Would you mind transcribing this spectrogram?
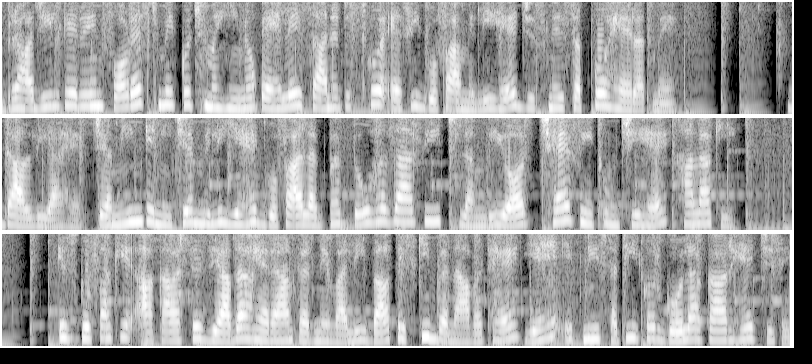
ब्राज़ील के रेन फॉरेस्ट में कुछ महीनों पहले साइंटिस्ट को ऐसी गुफा मिली है जिसने सबको हैरत में डाल दिया है। ज़मीन के नीचे मिली यह गुफा लगभग 2000 फीट लंबी और 6 फीट ऊँची है, हालाँकि इस गुफा के आकार से ज़्यादा हैरान करने वाली बात इसकी बनावट है, यह इतनी सटीक और गोलाकार है जिसे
